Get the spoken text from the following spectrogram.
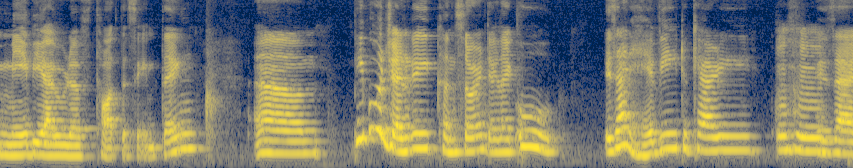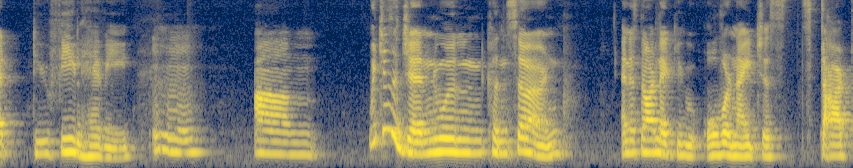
maybe I would have thought the same thing. Um, people are generally concerned. They're like, "Oh, is that heavy to carry? Is that do you feel heavy?" Um, which is a genuine concern, and it's not like you overnight just start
